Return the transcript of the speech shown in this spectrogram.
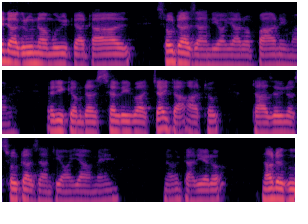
ေတ္တာကရုဏာမုရိဒဒါသုဒ္ဓဇန်တရားရတော့ပါနေမှာပဲအဲ့ဒီကမ္မဋ္ဌာန်း14ပါးကြိုက်တာအာထုတ် ဒါဆိုရင်တော့သုဒ္ဓဇန်တရားရမယ်နော်ဒါတွေကတော့နောက်တစ်ခု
